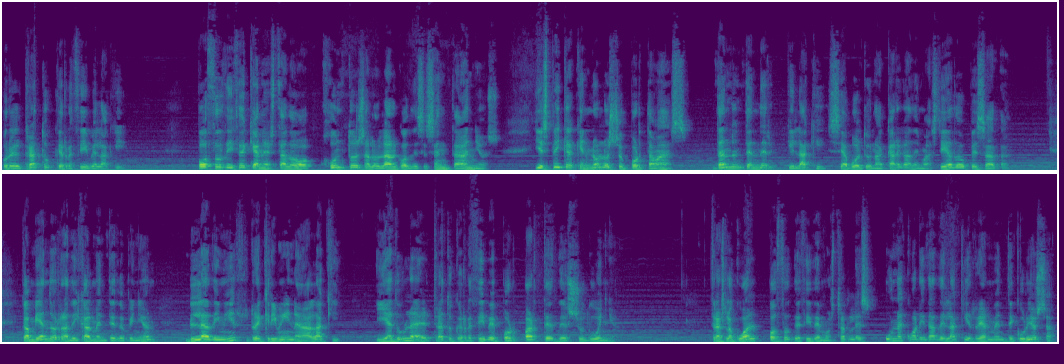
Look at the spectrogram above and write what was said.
por el trato que recibe Lucky. Pozo dice que han estado juntos a lo largo de 60 años y explica que no lo soporta más, dando a entender que Lucky se ha vuelto una carga demasiado pesada. Cambiando radicalmente de opinión, Vladimir recrimina a Lucky y adula el trato que recibe por parte de su dueño. Tras lo cual, Pozo decide mostrarles una cualidad de Lucky realmente curiosa.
